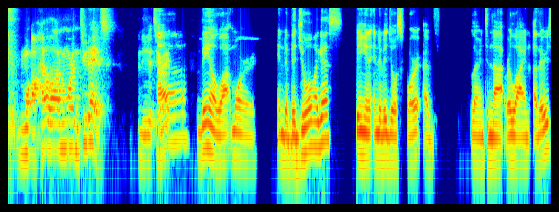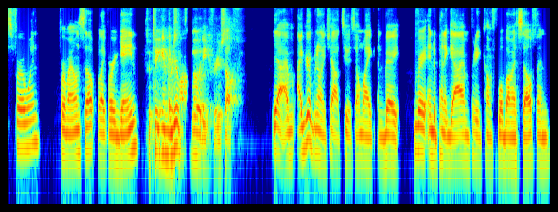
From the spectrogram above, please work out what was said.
a hell of a lot more than two days in jiu-jitsu, right? Uh, being a lot more individual, I guess. Being an individual sport, I've learned to not rely on others for a win, for my own self, like for a gain. so, taking responsibility for yourself. Yeah, I, I grew up an only child too, so I'm like a very, very independent guy. I'm pretty comfortable by myself and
